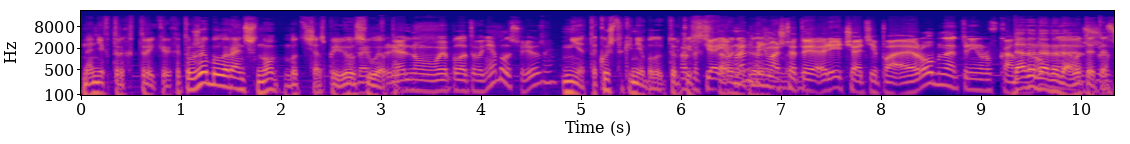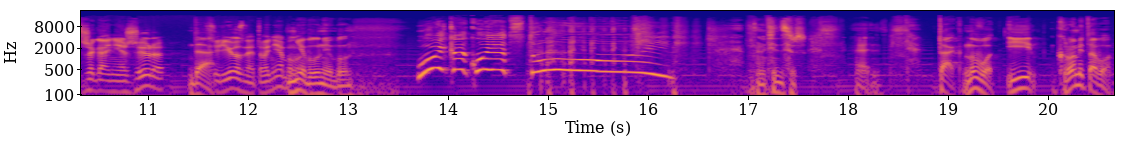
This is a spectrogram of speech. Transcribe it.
На некоторых трекерах это уже было раньше, но вот сейчас появился Да, у Apple. Реально у Apple этого не было, серьезно? Нет, такой штуки не было. Только Ну, то есть я, я правильно понимаю, что это речь о типа аэробная тренировка, Да-да-да-да-да, анаэробная, вот ж- это. сжигание жира? Да. Серьезно, этого не было? Не было, не было. Ой, какой отстой! Видишь? Э, Так, ну вот. И кроме того,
